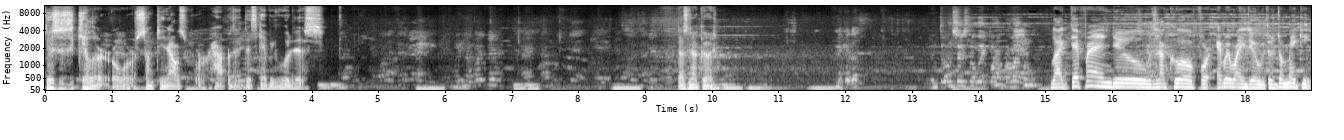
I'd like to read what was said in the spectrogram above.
This is a killer or something else for happening this gaming with this. That's not good. Like different do is not cool for everyone do. They're, they're making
